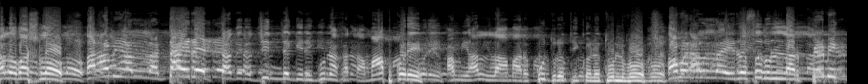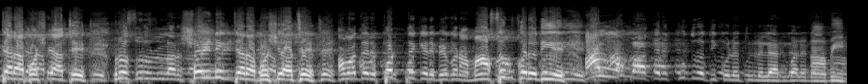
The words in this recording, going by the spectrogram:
ভালোবাসলো, আর আমি আল্লাহ ডাইরেক্ট তাদের জিন্দগির গুনাহ খাতা মাফ করে, আমি আল্লাহ আমার কুদরতি করে তুলবো। আমার আল্লাহ এই রসুলুল্লাহর প্রেমিক যারা বসে আছে, রসুলুল্লাহর সৈনিক যারা বসে আছে, আমাদের প্রত্যেকের বেগনা মাসুম করে দিয়ে আল্লাহ পাকের কুদরতি করে নেন বলেন আমিন।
